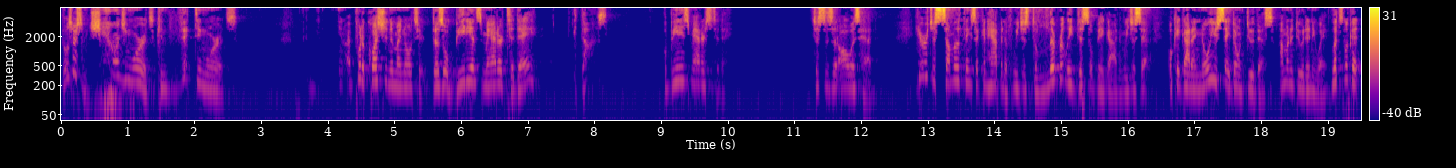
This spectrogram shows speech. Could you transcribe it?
Those are some challenging words, convicting words. You know, I put a question in my notes here. Does obedience matter today? It does. Obedience matters today, just as it always had. Here are just some of the things that can happen if we just deliberately disobey God and we just say, okay, God, I know you say don't do this. I'm going to do it anyway. Let's look at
